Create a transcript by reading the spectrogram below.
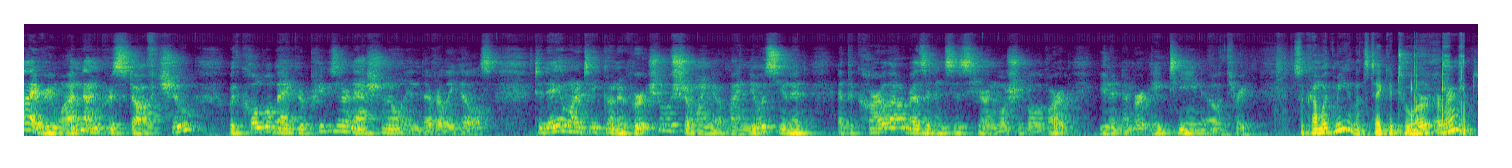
Hi everyone, I'm Christophe Choo with Coldwell Banker Previews International in Beverly Hills. Today I want to take on a virtual showing of my newest unit at the Carlyle Residences here on Wilshire Boulevard, unit number 1803. So come with me and let's take a tour around.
